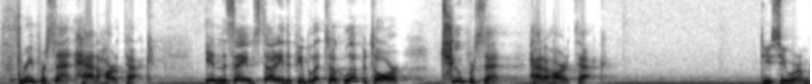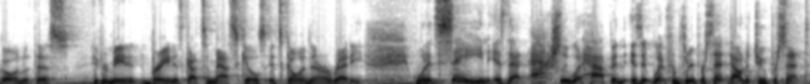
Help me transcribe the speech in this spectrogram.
3% had a heart attack. In the same study, the people that took Lipitor, 2% had a heart attack. Do you see where I'm going with this? If your brain has got some math skills, it's going there already. What it's saying is that actually what happened is it went from 3% down to 2%.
